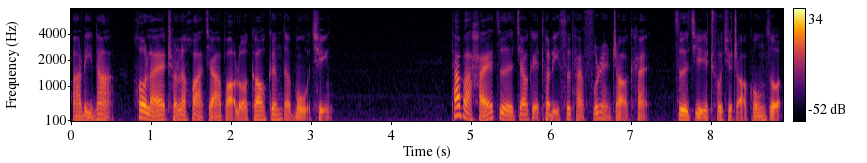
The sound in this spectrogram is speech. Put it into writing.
阿丽娜，后来成了画家保罗·高根的母亲。她把孩子交给特里斯坦夫人照看，自己出去找工作。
